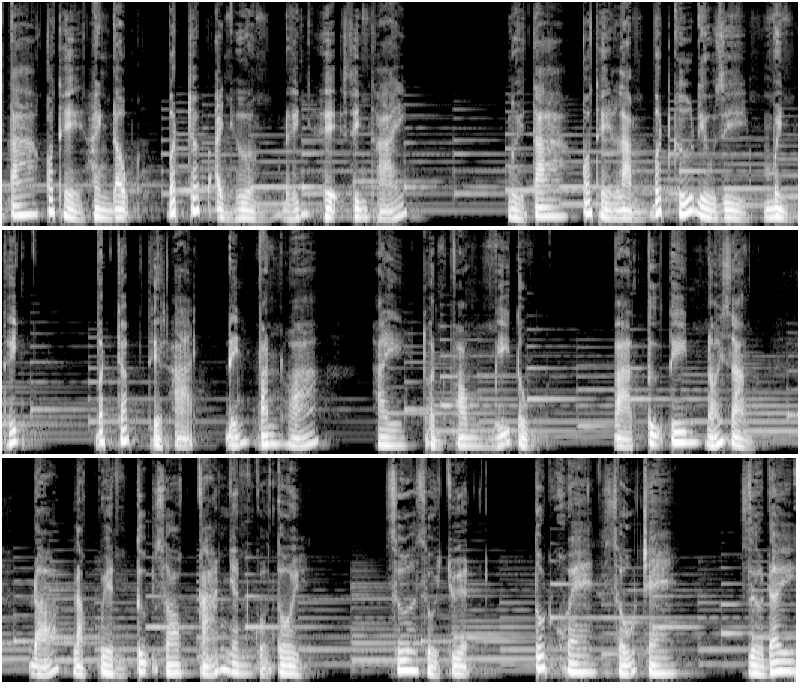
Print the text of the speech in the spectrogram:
ta có thể hành động bất chấp ảnh hưởng đến hệ sinh thái. Người ta có thể làm bất cứ điều gì mình thích bất chấp thiệt hại đến văn hóa hay thuần phong mỹ tục. Và tự tin nói rằng, đó là quyền tự do cá nhân của tôi. Xưa rồi chuyện, tốt khoe, xấu che. Giờ đây,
